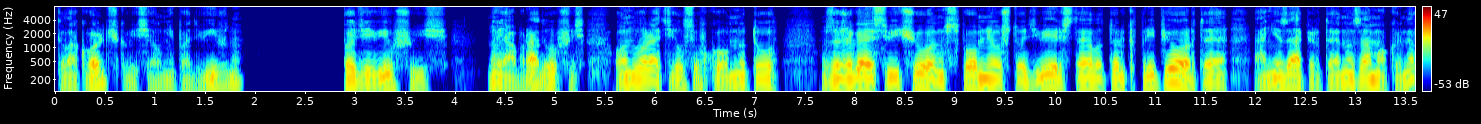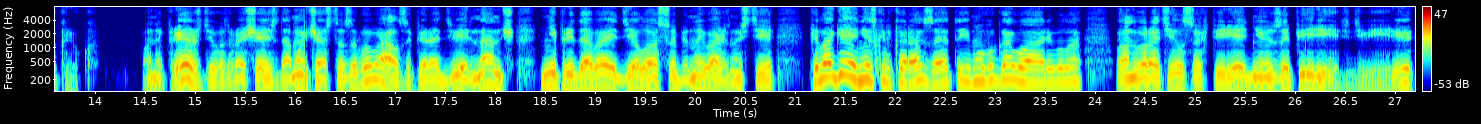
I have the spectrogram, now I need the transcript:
Колокольчик висел неподвижно. Подивившись, но и обрадовавшись, он воротился в комнату. Зажигая свечу, он вспомнил, что дверь стояла только припертая, а не запертая на замок и на крюк. Он и прежде, возвращаясь домой, часто забывал запирать дверь на ночь, не придавая делу особенной важности. Пелагея несколько раз за это ему выговаривала. Он воротился в переднюю запереть двери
